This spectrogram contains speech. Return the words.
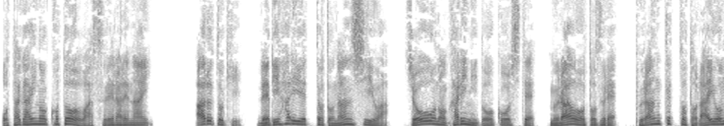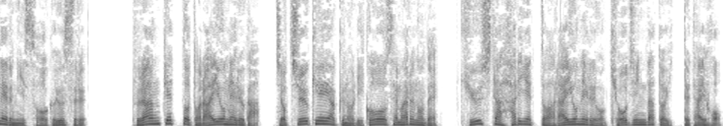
お互いのことを忘れられない。ある時、レディハリエットとナンシーは、女王の狩りに同行して、村を訪れ、プランケットとライオネルに遭遇する。プランケットとライオネルが、女中契約の履行を迫るので、急したハリエットはライオネルを狂人だと言って逮捕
